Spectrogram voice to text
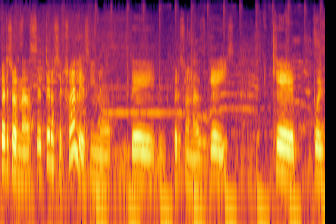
personas heterosexuales sino de personas gays que pues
